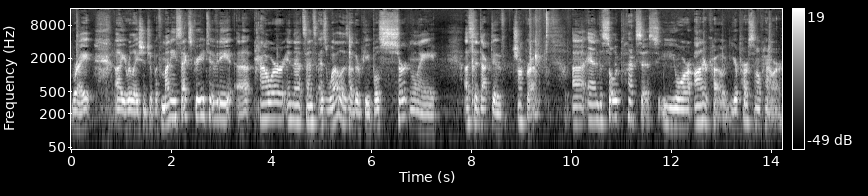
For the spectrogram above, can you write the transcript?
right? Uh, your relationship with money, sex, creativity, uh, power in that sense, as well as other people, certainly a seductive chakra. Uh, and the solar plexus, your honor code, your personal power.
